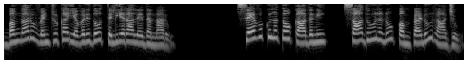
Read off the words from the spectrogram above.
బంగారు వెంట్రుక ఎవరిదో తెలియరాలేదన్నారు. సేవకులతో కాదని సాధువులను పంపాడు రాజు.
